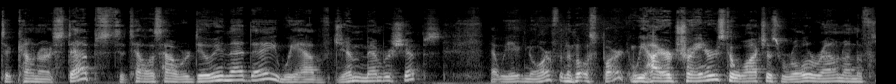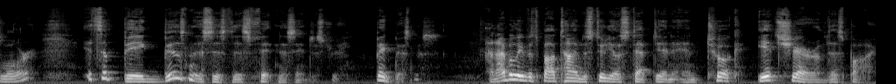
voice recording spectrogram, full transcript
to count our steps, to tell us how we're doing that day. We have gym memberships that we ignore for the most part. We hire trainers to watch us roll around on the floor. It's a big business, is this fitness industry. Big business. And I believe it's about time the studio stepped in and took its share of this pie.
